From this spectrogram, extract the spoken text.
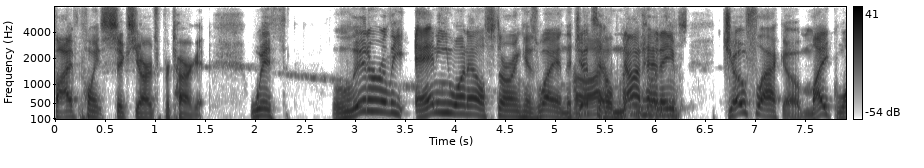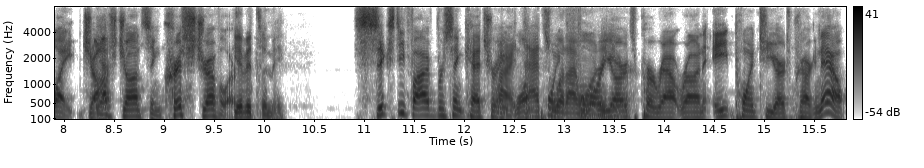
5.6 yards per target. With literally anyone else throwing his way, and the Oh, Jets I have not had any this. Joe Flacco, Mike White, Josh Johnson, Chris Streveler. Give it to me. 65% catch rate, right, that's what I 1.4 wanna hear. yards per route run, 8.2 yards per target. Now,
